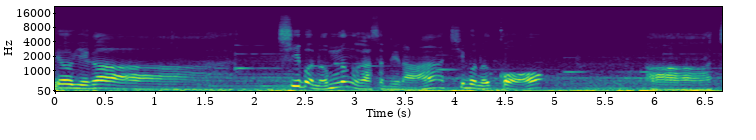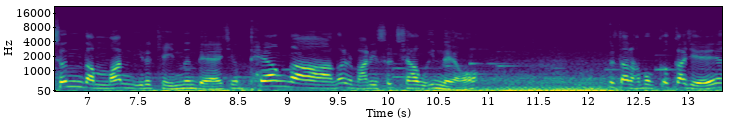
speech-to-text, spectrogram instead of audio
여기가 집은 없는 것 같습니다. 집은 없고 아, 전담만 이렇게 있는데 지금 태양광을 많이 설치하고 있네요. 일단 한번 끝까지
